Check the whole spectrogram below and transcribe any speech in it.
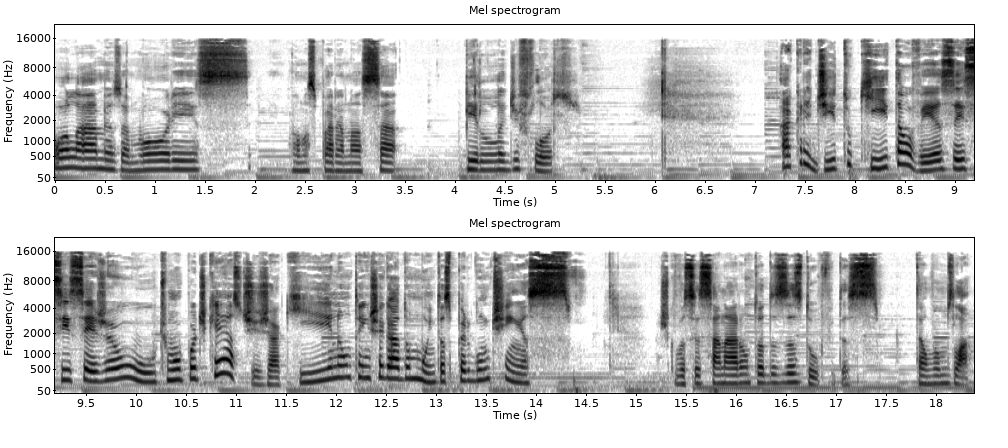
Olá, meus amores. Vamos para a nossa pílula de flor. Acredito que talvez esse seja o último podcast, já que não tem chegado muitas perguntinhas. Acho que vocês sanaram todas as dúvidas. Então vamos lá.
